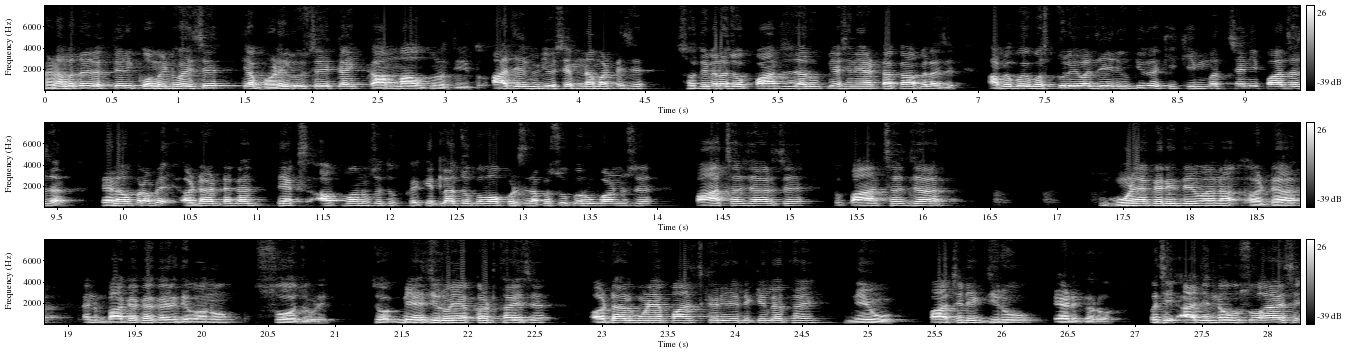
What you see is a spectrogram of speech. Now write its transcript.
ઘણા બધા વ્યક્તિઓની કોમેન્ટ હોય છે કે આ ભણેલું છે કંઈક કામમાં આવતું નથી. તો આ જે વીડિયો છે એમના માટે છે. સૌથી પહેલા જો પાંચ હજાર રૂપિયા છે ને આ ટકા આપેલા છે. આપણે કોઈ વસ્તુ લેવા જઈએ એને એવું કીધું કે કિંમત છે એની પાંચ હજાર, તેના ઉપર આપણે અઢાર ટકા ટેક્સ આપવાનું છે. તો કેટલા ચૂકવવા પડશે? આપણે શું કરવું છે? પાંચ હજાર છે. તો પાંચ હજાર ગુણ્યા કરી દેવાના અઢાર અને ભાગાકાર કરી દેવાનો સો જોડે. જો બે જીરો અહીંયા કટ થાય છે. અઢાર ગુણ્યા પાંચ કરીએ એટલે કેટલા થાય? નેવું. પાછળ એક જીરો એડ કરો. પછી આ જે નવસો આવ્યા છે,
